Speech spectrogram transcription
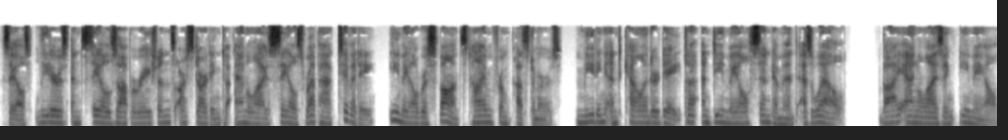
sales leaders and sales operations are starting to analyze sales rep activity, email response time from customers, meeting and calendar data, and email sentiment as well. By analyzing email,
